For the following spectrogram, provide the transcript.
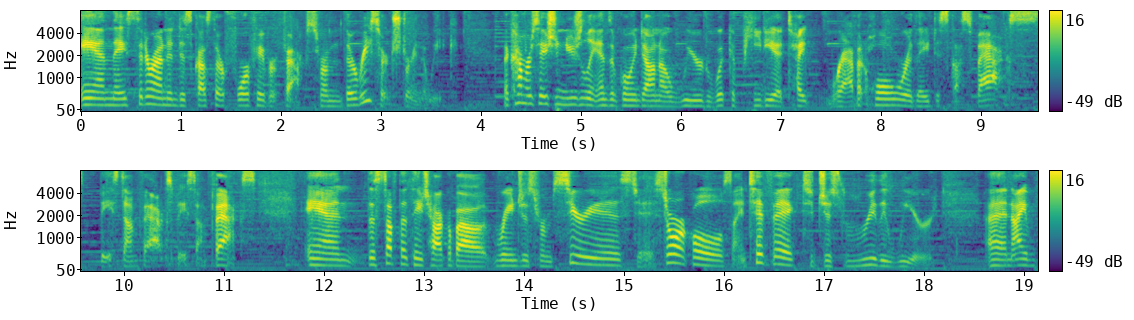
and they sit around and discuss their four favorite facts from their research during the week. The conversation usually ends up going down a weird Wikipedia type rabbit hole where they discuss facts based on facts based on facts. And the stuff that they talk about ranges from serious to historical, scientific to just really weird. And I have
